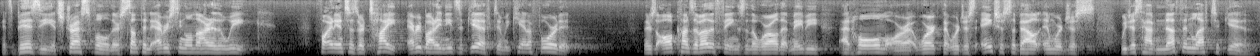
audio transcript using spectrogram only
It's busy, it's stressful, there's something every single night of the week. Finances are tight, everybody needs a gift, and we can't afford it. There's all kinds of other things in the world that maybe at home or at work that we're just anxious about and we're just we just have nothing left to give.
